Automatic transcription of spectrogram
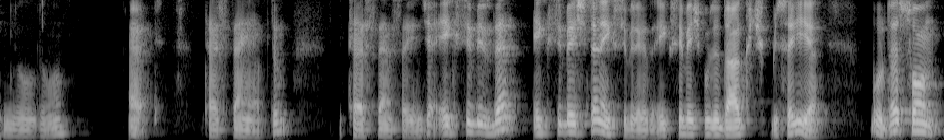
Şimdi oldu mu? Evet. Tersten yaptım. Tersten sayınca. Eksi 1'den eksi 5'ten eksi 1'e kadar. Eksi 5 burada daha küçük bir sayı ya. Burada son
